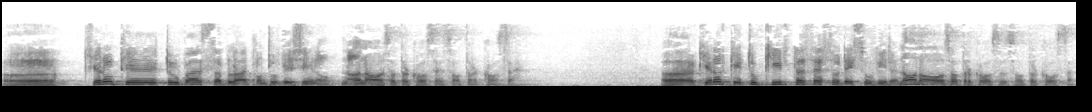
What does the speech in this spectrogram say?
uh, quiero que tú vas a hablar con tu vecino. No, no, es otra cosa, es otra cosa. Uh, quiero que tú quites eso de su vida. No, no, es otra cosa, es otra cosa.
